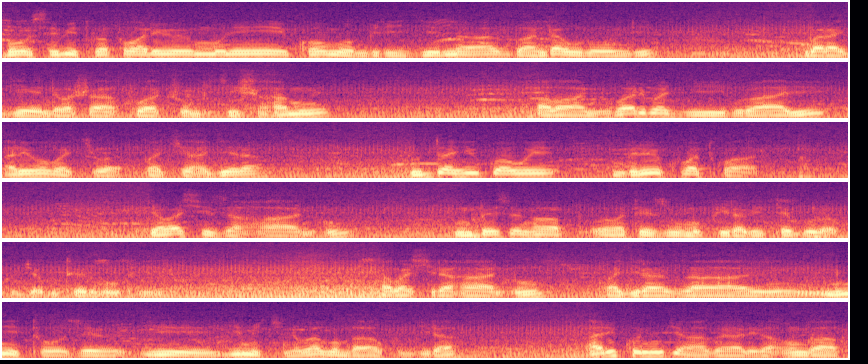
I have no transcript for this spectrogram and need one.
Bose bitwa ko bari muri kongo mbirigi na rwanda burundi. Baragenda bashaka kubacumbikisha hamwe. Abantu bari bagiye i burayi ariho bakihagera rudahigwa we mbere yo kubatwara yabashyize ahantu mbese nk'abatezi b'umupira bitegura kujya gutera umupira. Abashyira ahantu bagira za imyitozo y- y'imikino bagombaga kugira ariko ntibyahagararira aho ngaho.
